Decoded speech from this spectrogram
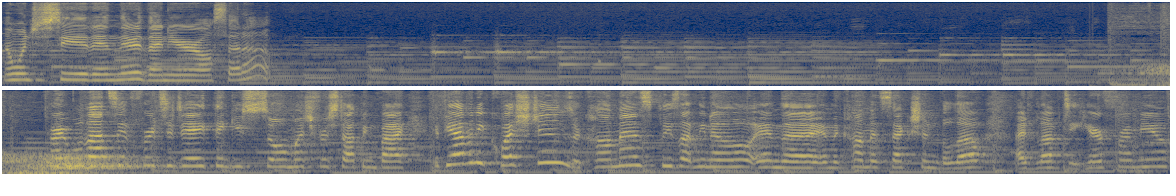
And once you see it in there, then you're all set up. That's it for today. Thank you so much for stopping by. If you have any questions or comments, please let me know in the in the comment section below. I'd love to hear from you.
